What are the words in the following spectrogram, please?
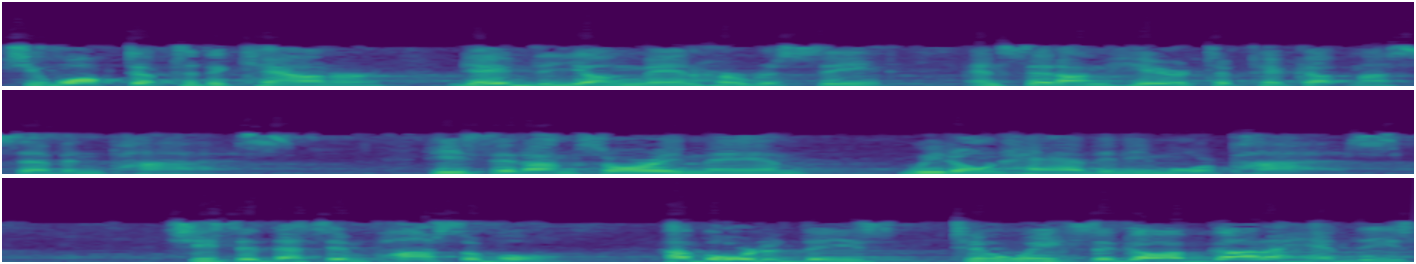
she walked up to the counter, gave the young man her receipt, and said, I'm here to pick up my seven pies. He said, I'm sorry, ma'am, we don't have any more pies. She said, That's impossible. I've ordered these two weeks ago. I've got to have these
